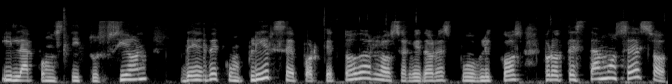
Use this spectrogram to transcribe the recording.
y la constitución debe cumplirse porque todos los servidores públicos protestamos eso,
